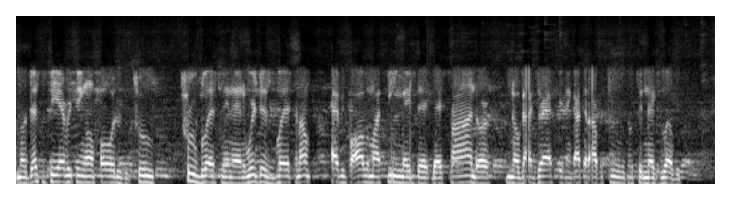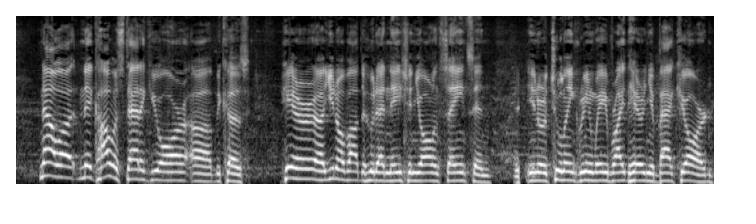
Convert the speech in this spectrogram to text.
you know, just to see everything unfold is a true, true blessing. And we're just blessed. And I'm happy for all of my teammates that, that signed or, you know, got drafted and got that opportunity to go to the next level. Now, uh, Nick, how ecstatic you are uh, because here, uh, you know about the Who Dat Nation, New Orleans Saints, and you know the Tulane Green Wave right here in your backyard.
